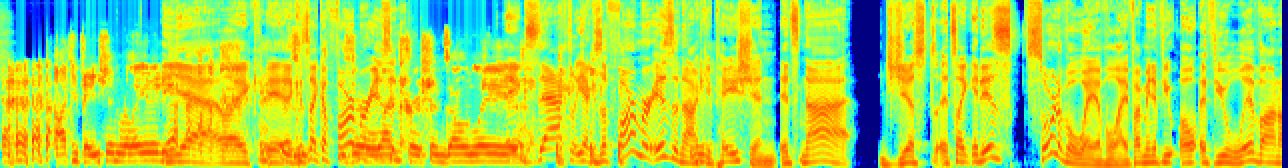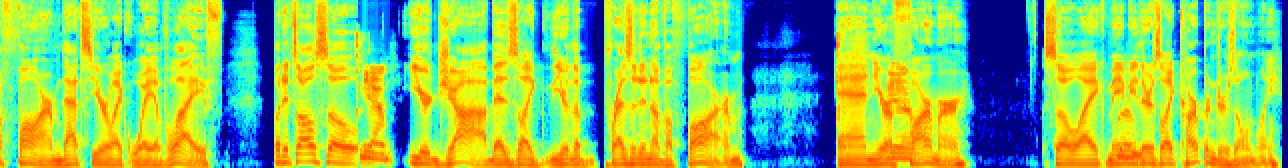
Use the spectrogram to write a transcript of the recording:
Occupation related. yeah, like cuz like a farmer is isn't electricians only. Exactly. Yeah, because a farmer is an occupation. It's not just. It's like it is sort of a way of life. I mean, if you oh, if you live on a farm, that's your like way of life. But it's also Yeah. your job as like you're the president of a farm, and you're Yeah. a farmer. So like maybe Well- there's like carpenters only.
